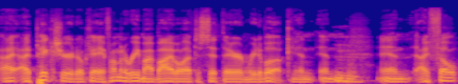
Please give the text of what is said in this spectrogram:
I, I, pictured, okay, if I'm going to read my Bible, I have to sit there and read a book, and and mm-hmm. and I felt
